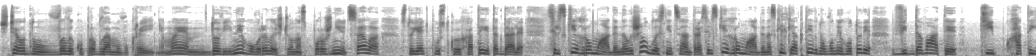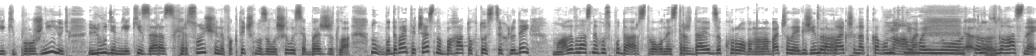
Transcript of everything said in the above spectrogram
ще одну велику проблему в Україні. Ми до війни говорили, що у нас порожніють села, стоять пусткою хати і так далі. Сільські громади, не лише обласні центри, а сільські громади, наскільки активно вони готові віддавати ті хати, які порожніють, людям, які зараз з Херсонщини фактично залишилися без житла. Ну бо давайте чесно, багато хто з цих людей мали власне господарство. Вони страждають за коровами. Ми бачили, як жінка Так. плаче над кавунами. Їхнє майно. Е, так. Ну, власне,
